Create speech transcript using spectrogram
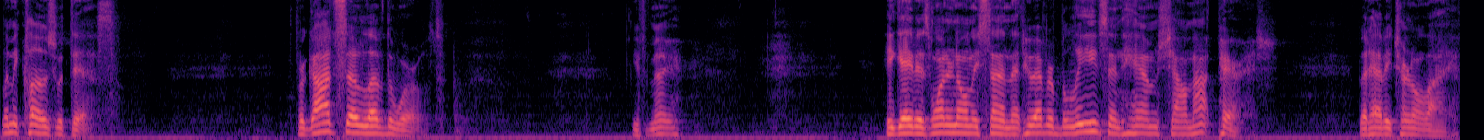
Let me close with this. For God so loved the world. You familiar? He gave his one and only Son that whoever believes in him shall not perish, but have eternal life.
